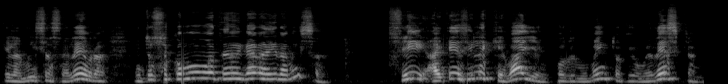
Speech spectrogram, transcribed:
que la misa celebra, entonces ¿cómo va a tener ganas de ir a misa? Sí, hay que decirles que vayan por el momento, que obedezcan,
